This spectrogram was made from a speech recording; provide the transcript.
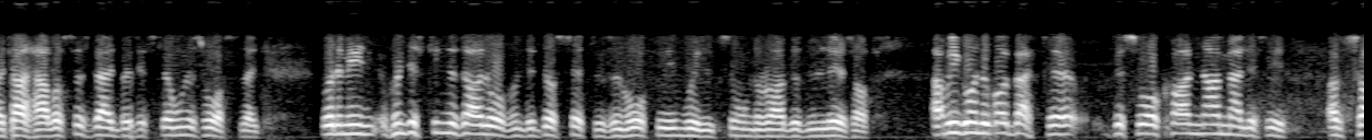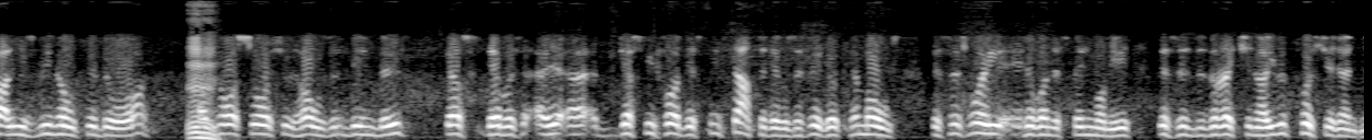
I thought Harris was bad, but it's down as worse. Like, but I mean, when this thing is all over and the dust settles, and hopefully it will sooner rather than later, are we going to go back to the so-called normality of trolleys being out the door, of no social housing being built? Just, there was uh, uh, just before this thing started, there was a figure came out. This is why you're going to spend money. This is the direction I would push it in.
